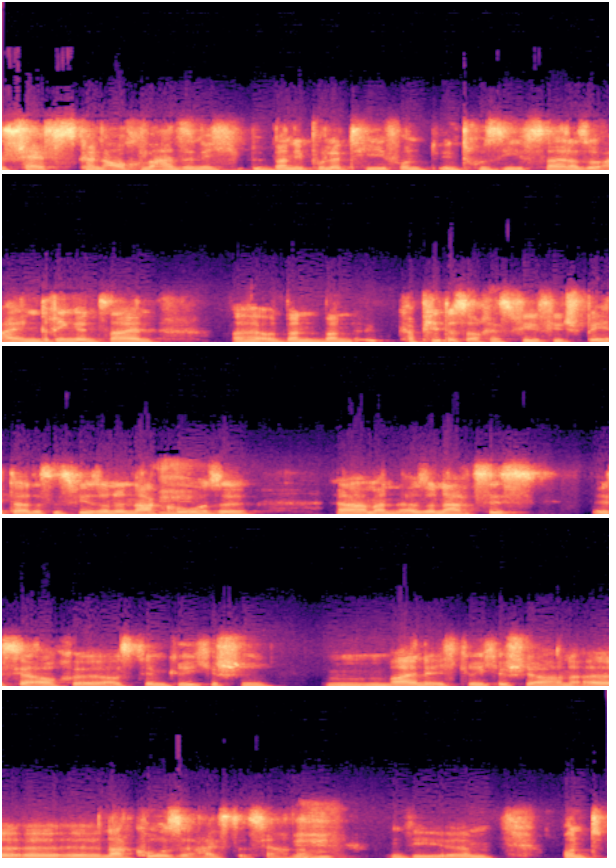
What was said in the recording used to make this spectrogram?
Chefs können auch wahnsinnig manipulativ und intrusiv sein, also eindringend sein. Äh, und man, man kapiert das auch erst viel, viel später. Das ist wie so eine Narkose. Ja, man, also Narzis ist ja auch äh, aus dem Griechischen meine ich griechisch, ja, äh, äh, Narkose heißt es ja. Ne? Mhm. Die, ähm, und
